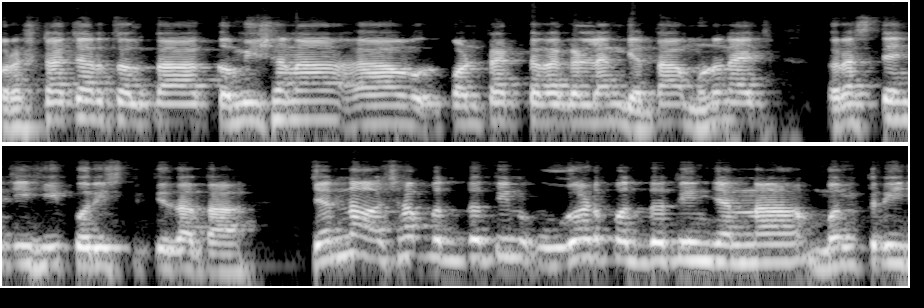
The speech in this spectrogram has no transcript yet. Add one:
भ्रष्टाचार चलता कमिशना कॉन्ट्रॅक्टरा कडल्यान घेता म्हणून आयज रस्त्यांची ही परिस्थिती जाता. जेन्ना अशा पद्धतीन उघड पद्धतीन जेन्ना मंत्री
